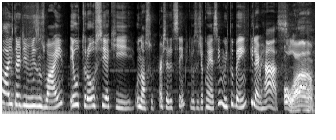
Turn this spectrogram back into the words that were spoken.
Falar de 13 Reasons Why, eu trouxe aqui o nosso parceiro de sempre, que vocês já conhecem muito bem, Guilherme Haas. Olá,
